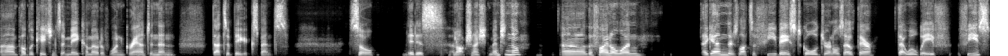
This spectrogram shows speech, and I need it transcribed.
uh, publications that may come out of one grant, and then that's a big expense. So it is an option I should mention, though. Uh, the final one, again, there's lots of fee-based gold journals out there that will waive fees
